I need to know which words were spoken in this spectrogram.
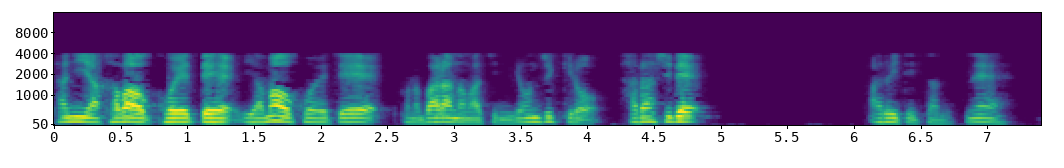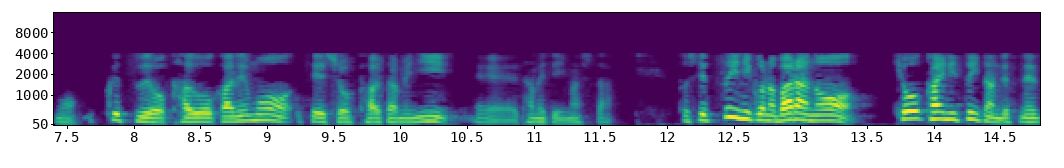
谷や川を越えて、山を越えて、このバラの町に40キロ、裸足で歩いていったんですね。もう、靴を買うお金も聖書を買うために、えー、貯めていました。そしてついにこのバラの教会に着いたんですね。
